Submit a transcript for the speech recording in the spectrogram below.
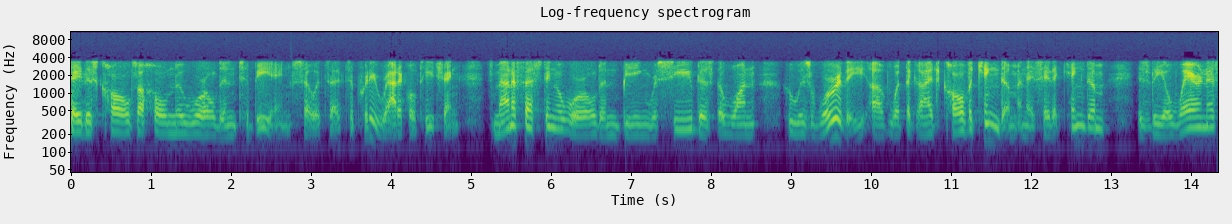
say this calls a whole new world into being. So it's a, it's a pretty radical teaching. It's manifesting a world and being received as the one who is worthy of what the guides call the kingdom. And they say the kingdom is the awareness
